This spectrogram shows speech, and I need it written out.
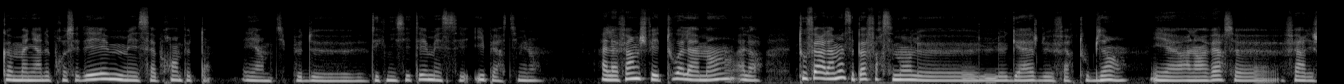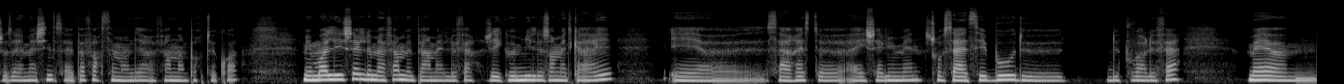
comme manière de procéder, mais ça prend un peu de temps et un petit peu de technicité, mais c'est hyper stimulant. À la ferme, je fais tout à la main. Alors, tout faire à la main, c'est pas forcément le, gage de faire tout bien. Hein. Et euh, à l'inverse, euh, faire les choses à la machine, ça veut pas forcément dire faire n'importe quoi. Mais moi, l'échelle de ma ferme me permet de le faire. J'ai que 1200 mètres carrés et ça reste à échelle humaine. Je trouve ça assez beau de, de pouvoir le faire. Mais euh,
